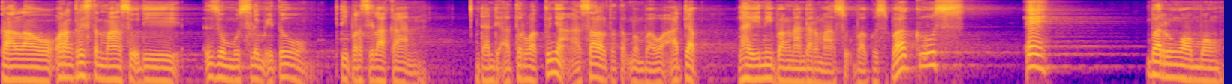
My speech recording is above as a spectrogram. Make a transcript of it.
Kalau orang Kristen masuk di Zoom Muslim itu dipersilahkan dan diatur waktunya asal tetap membawa adab. Lah ini Bang Nandar masuk bagus-bagus. Eh baru ngomong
